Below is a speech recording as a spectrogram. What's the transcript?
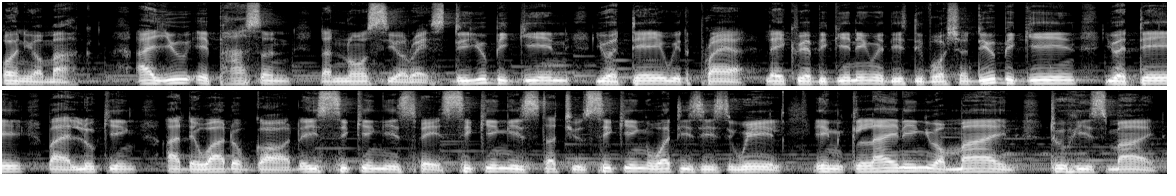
on your mark. Are you a person that knows your rest? Do you begin your day with prayer like we are beginning with this devotion? Do you begin your day by looking at the word of God? Seeking his face, seeking his statue, seeking what is his will, inclining your mind to his mind?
